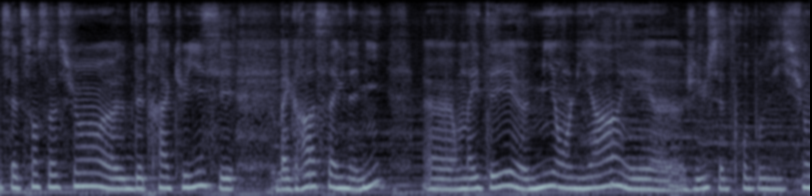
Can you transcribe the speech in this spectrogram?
cette sensation euh, d'être accueilli, c'est bah, grâce à une amie. Euh, on a été euh, mis en lien et j'ai eu cette proposition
